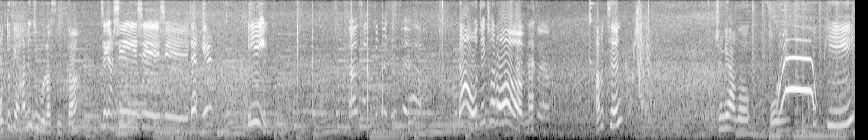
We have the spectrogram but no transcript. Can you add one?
어떻게 하는지 몰랐으니까 지금 시, 시, 시작 1. 이! 나 사진 찍고 있었어요. 나 어제처럼 아무튼 준비하고 온 커피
